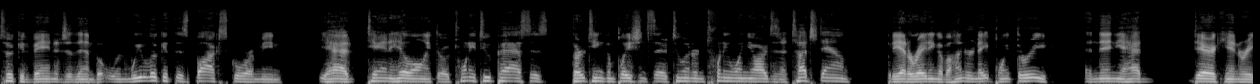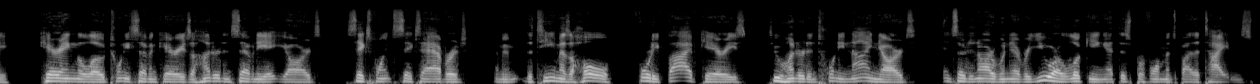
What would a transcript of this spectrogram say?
took advantage of them. But when we look at this box score, I mean, you had Tannehill only throw 22 passes, 13 completions there, 221 yards and a touchdown, but he had a rating of 108.3. And then you had Derrick Henry carrying the load, 27 carries, 178 yards, 6.6 average. I mean, the team as a whole, 45 carries, 229 yards. And so, Denard, whenever you are looking at this performance by the Titans,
